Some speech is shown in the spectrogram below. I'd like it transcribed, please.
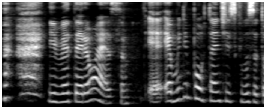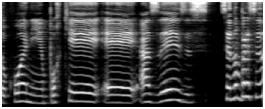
e meteram essa. É, é, muito importante isso que você tocou, Aninha, porque é, às vezes Você não precisa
